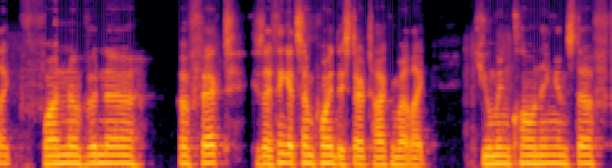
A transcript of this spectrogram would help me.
like fun of an uh, effect because I think at some point they start talking about like human cloning and stuff.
